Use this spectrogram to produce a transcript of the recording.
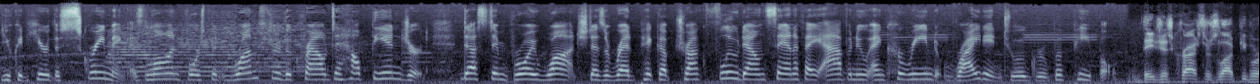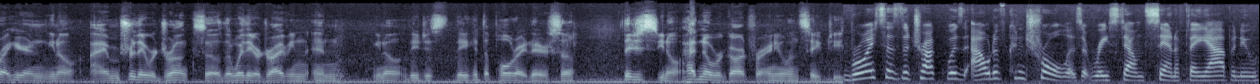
You could hear the screaming as law enforcement runs through the crowd to help the injured. Dustin Broy watched as a red pickup truck flew down Santa Fe Avenue and careened right into a group of people. They just crashed. There's a lot of people right here, and you know, I'm sure they were drunk, so the way they were driving, and you know, they just they hit the pole right there, so they just, you know, had no regard for anyone's safety. Roy says the truck was out of control as it raced down Santa Fe Avenue,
